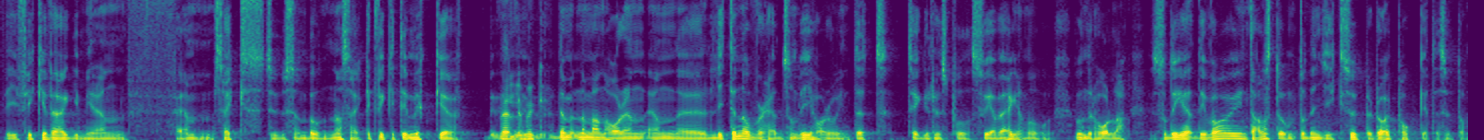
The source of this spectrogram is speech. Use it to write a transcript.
Vi fick iväg mer än 5-6 tusen bundna säkert, vilket är mycket Väldigt mycket. När man har en, en uh, liten overhead som vi har och inte ett tegelhus på Sveavägen att underhålla. Så det, det var ju inte alls dumt och den gick superbra i pocket dessutom.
